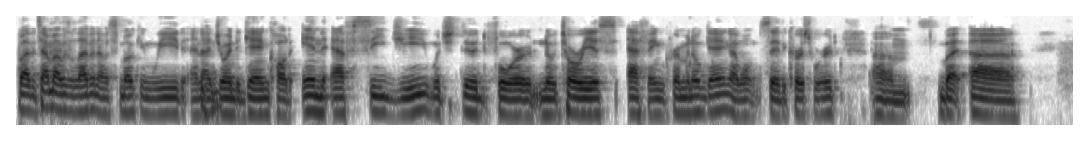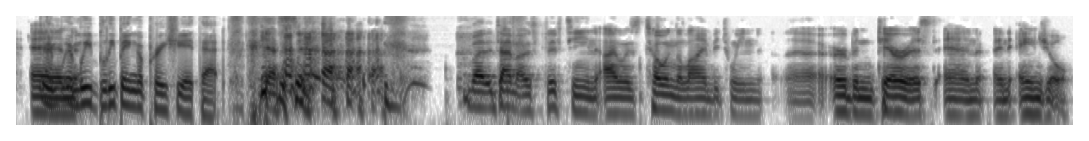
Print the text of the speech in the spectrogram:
by the time I was 11, I was smoking weed, and I Mhm. joined a gang called NFCG, which stood for Notorious Effing Criminal Gang. I won't say the curse word, um, but uh, And, and, and we bleeping appreciate that. yes. by the time I was 15, I was toeing the line between uh, urban terrorist and an angel.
